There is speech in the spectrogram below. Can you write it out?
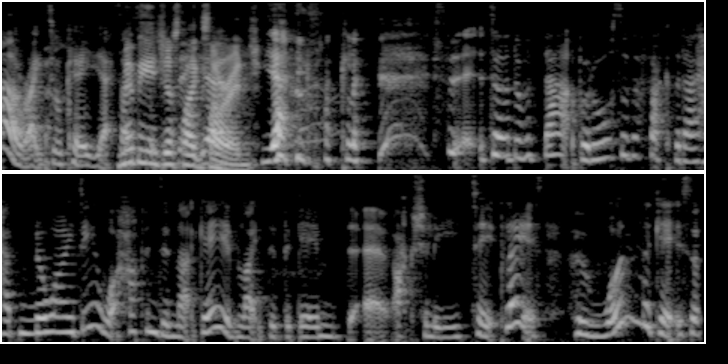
ah, right, okay, yes, Maybe he just likes yeah. orange. Yeah, exactly. So, so there was that, but also the fact that I had no idea what happened in that game. Like, did the game uh, actually take place? Who won the game? So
